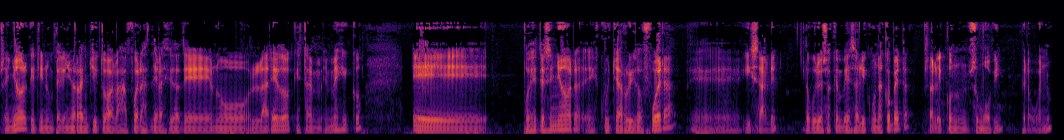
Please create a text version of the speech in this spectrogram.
señor que tiene un pequeño ranchito a las afueras de la ciudad de Nuevo Laredo, que está en, en México, eh, pues este señor escucha ruido fuera eh, y sale. Lo curioso es que en vez de salir con una escopeta, sale con un, su móvil, pero bueno.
